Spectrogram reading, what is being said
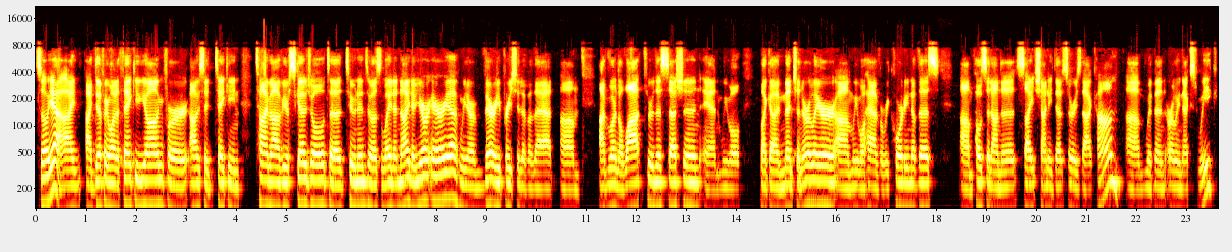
so yeah, I I definitely want to thank you, Yang, for obviously taking time out of your schedule to tune into us late at night at your area. We are very appreciative of that. Um, I've learned a lot through this session, and we will, like I mentioned earlier, um, we will have a recording of this um, posted on the site shinydevseries.com um, within early next week.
